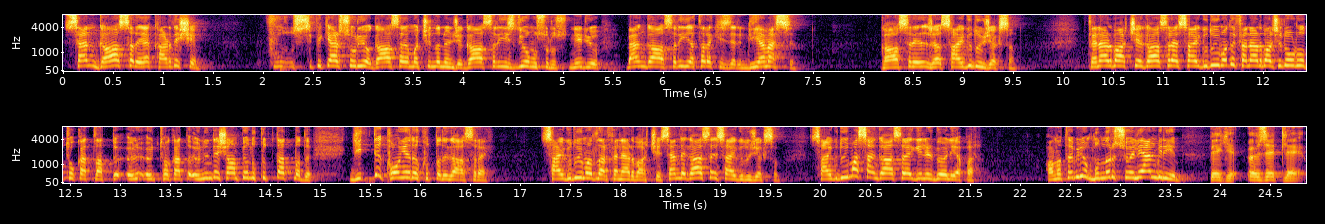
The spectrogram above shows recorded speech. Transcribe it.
sen Galatasaray'a kardeşim spiker soruyor Galatasaray maçından önce Galatasaray'ı izliyor musunuz? Ne diyor? Ben Galatasaray'ı yatarak izlerim diyemezsin. Galatasaray'a saygı duyacaksın. Fenerbahçe'ye Galatasaray saygı duymadı. Fenerbahçe de orada tokatlattı. Ö- tokatla. Önünde şampiyonu kutlatmadı. Gitti Konya'da kutladı Galatasaray. Saygı duymadılar Fenerbahçe'ye. Sen de Galatasaray'a saygı duyacaksın. Saygı duymazsan Galatasaray gelir böyle yapar. Anlatabiliyor muyum? Bunları söyleyen biriyim. Peki özetle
